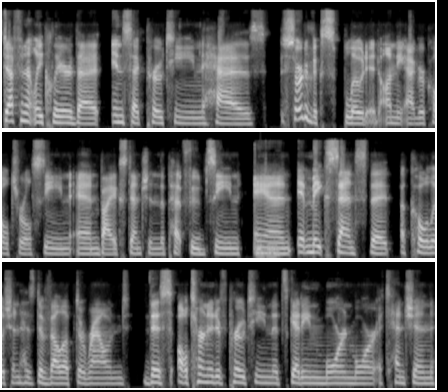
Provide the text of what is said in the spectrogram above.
definitely clear that insect protein has sort of exploded on the agricultural scene and by extension the pet food scene. Mm-hmm. and it makes sense that a coalition has developed around this alternative protein that's getting more and more attention.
